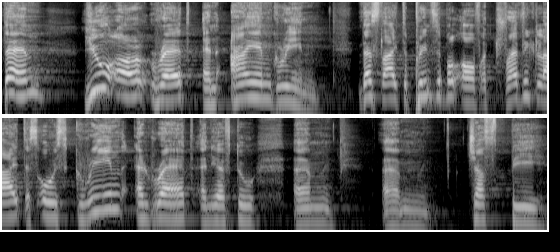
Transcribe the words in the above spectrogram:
Then you are red and I am green. That's like the principle of a traffic light. There's always green and red, and you have to um, um, just be,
